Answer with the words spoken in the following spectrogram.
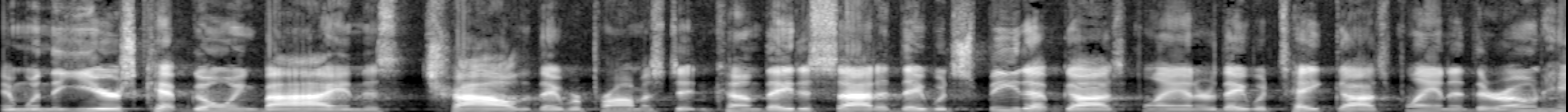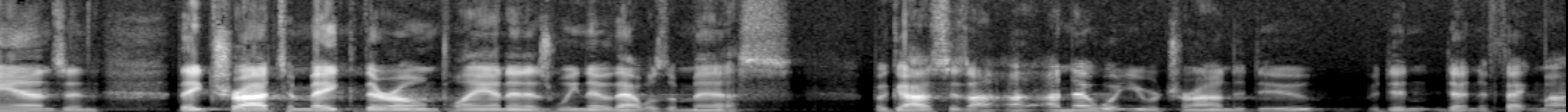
And when the years kept going by and this child that they were promised didn't come, they decided they would speed up God's plan or they would take God's plan in their own hands and they tried to make their own plan. And as we know, that was a mess. But God says, I, I know what you were trying to do. But it didn't, doesn't affect my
